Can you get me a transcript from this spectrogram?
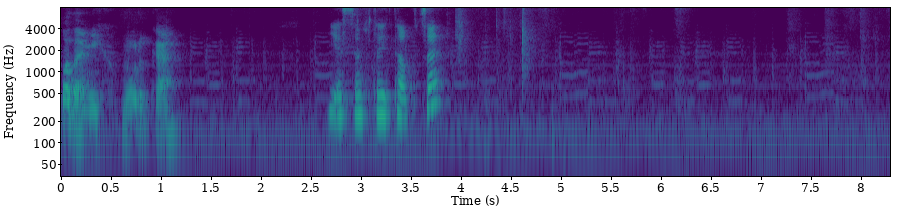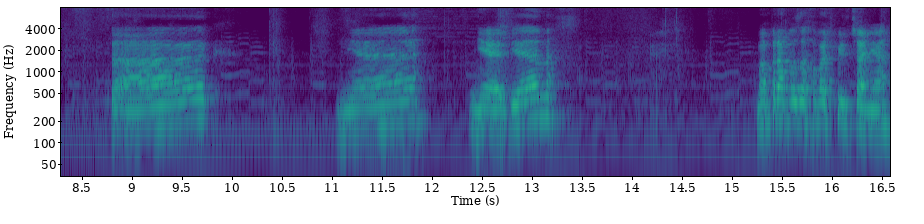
podaj mi chmurkę. Jestem w tej topce? Tak. Nie. Nie wiem. Mam prawo zachować milczenie.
